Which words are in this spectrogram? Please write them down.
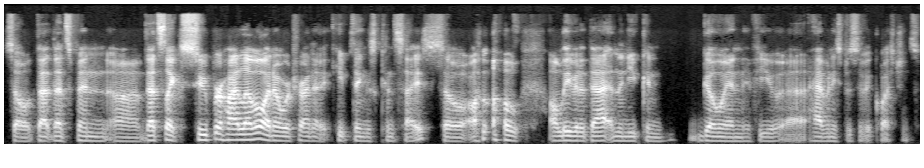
So that that's been uh, that's like super high level. I know we're trying to keep things concise so i'll i'll, I'll leave it at that and then you can go in if you uh, have any specific questions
